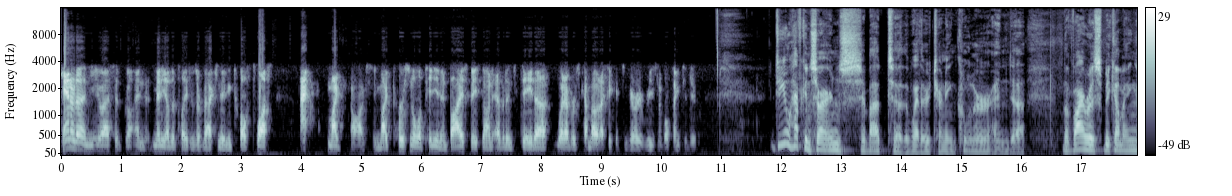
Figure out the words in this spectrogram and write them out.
Canada and the U.S. have gone, and many other places are vaccinating 12 plus. I, my obviously my personal opinion and bias based on evidence, data, whatever's come out. I think it's a very reasonable thing to do. Do you have concerns about uh, the weather turning cooler and uh, the virus becoming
